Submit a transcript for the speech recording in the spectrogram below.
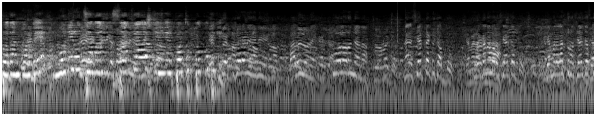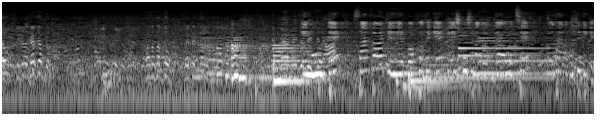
প্রদান করবে মনিরুজ্জামান সানফ্লাওয়ার ট্রেনিং এর পক্ষ থেকে। ভালোই লোনে একটু লড়ন যায় না। না শেয়ারটা একটু চাপ দাও। ক্যামেরাটা না শেয়ার চাপ দাও। ক্যামেরা লাগতো না শেয়ার চাপ দাও শেয়ার চাপ দাও। এই মুহূর্তে সানফ্লাওয়ার ট্রেনিং পক্ষ থেকে ক্রেশ ঘোষণা দেওয়া হচ্ছে প্রধান অতিথিকে।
